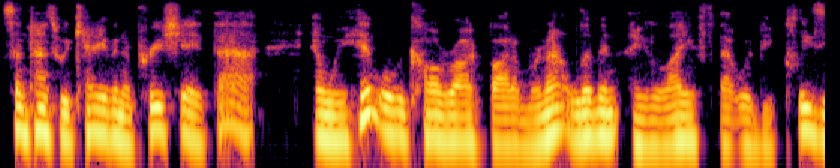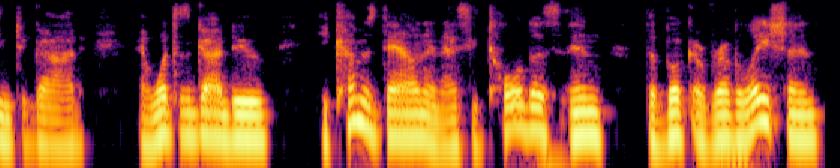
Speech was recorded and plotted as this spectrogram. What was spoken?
Sometimes we can't even appreciate that. And we hit what we call rock bottom. We're not living a life that would be pleasing to God. And what does God do? He comes down, and as he told us in the book of Revelation,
